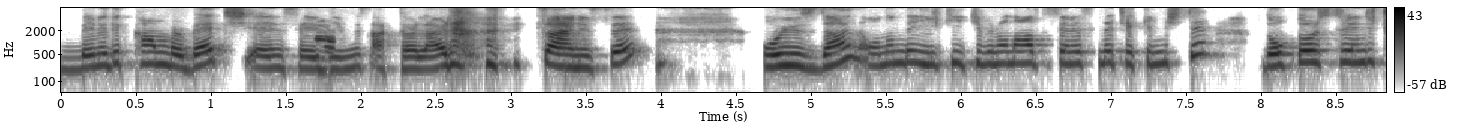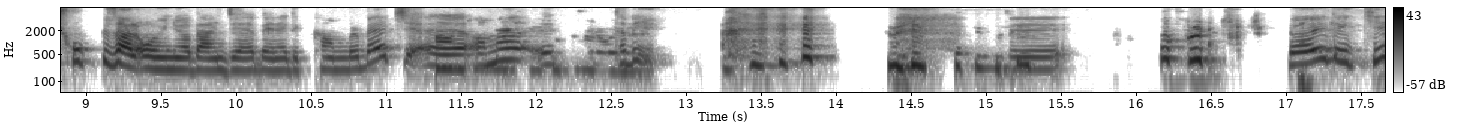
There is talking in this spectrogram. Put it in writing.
Benedict Cumberbatch en sevdiğimiz aktörlerden bir tanesi. O yüzden onun da ilki 2016 senesinde çekilmişti. Doktor Strange'i çok güzel oynuyor bence Benedict Cumberbatch. Ee, ama e, tabii e, Şöyle ki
